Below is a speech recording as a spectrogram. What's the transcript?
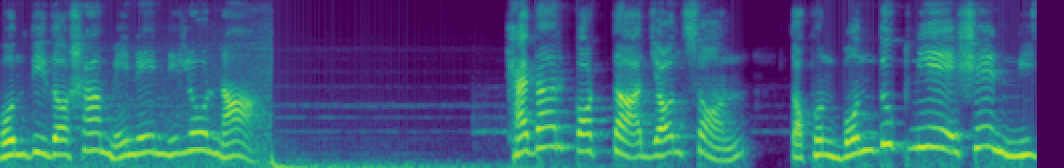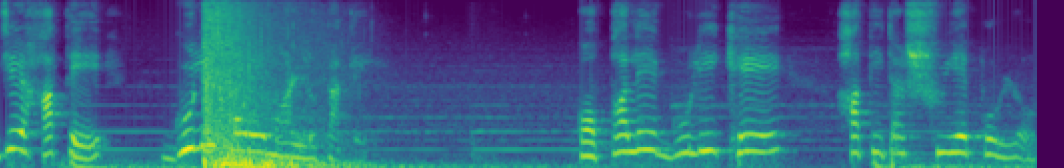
বন্দিদশা মেনে নিল না। খেদার কর্তা জনসন তখন বন্দুক নিয়ে এসে নিজে হাতে গুলি করে মারল তাকে। কপালে গুলি খেয়ে হাতিটা শুয়ে পড়ল।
